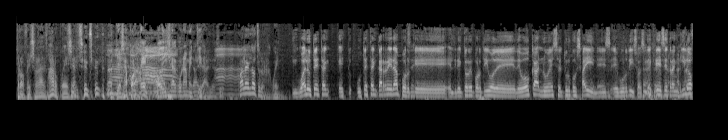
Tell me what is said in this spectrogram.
Profesor Alfaro, puede ser. Empieza por P. O dice alguna mentira. ¿Cuál es el otro? Ah, bueno. Igual usted está en, usted está en carrera porque el director deportivo de, de Boca no es el turco Zain, es, es Burdizo. Así que quédese tranquilo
